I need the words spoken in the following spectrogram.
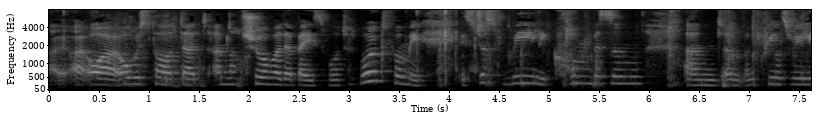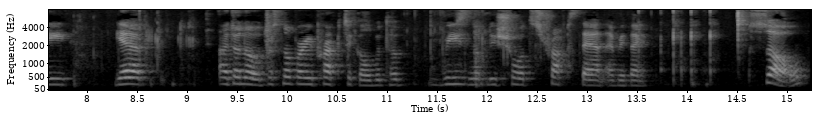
I, I, I, always thought that I'm not sure whether Bayswater works for me. It's just really cumbersome and, um, and feels really, yeah, I don't know, just not very practical with the reasonably short straps there and everything. So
